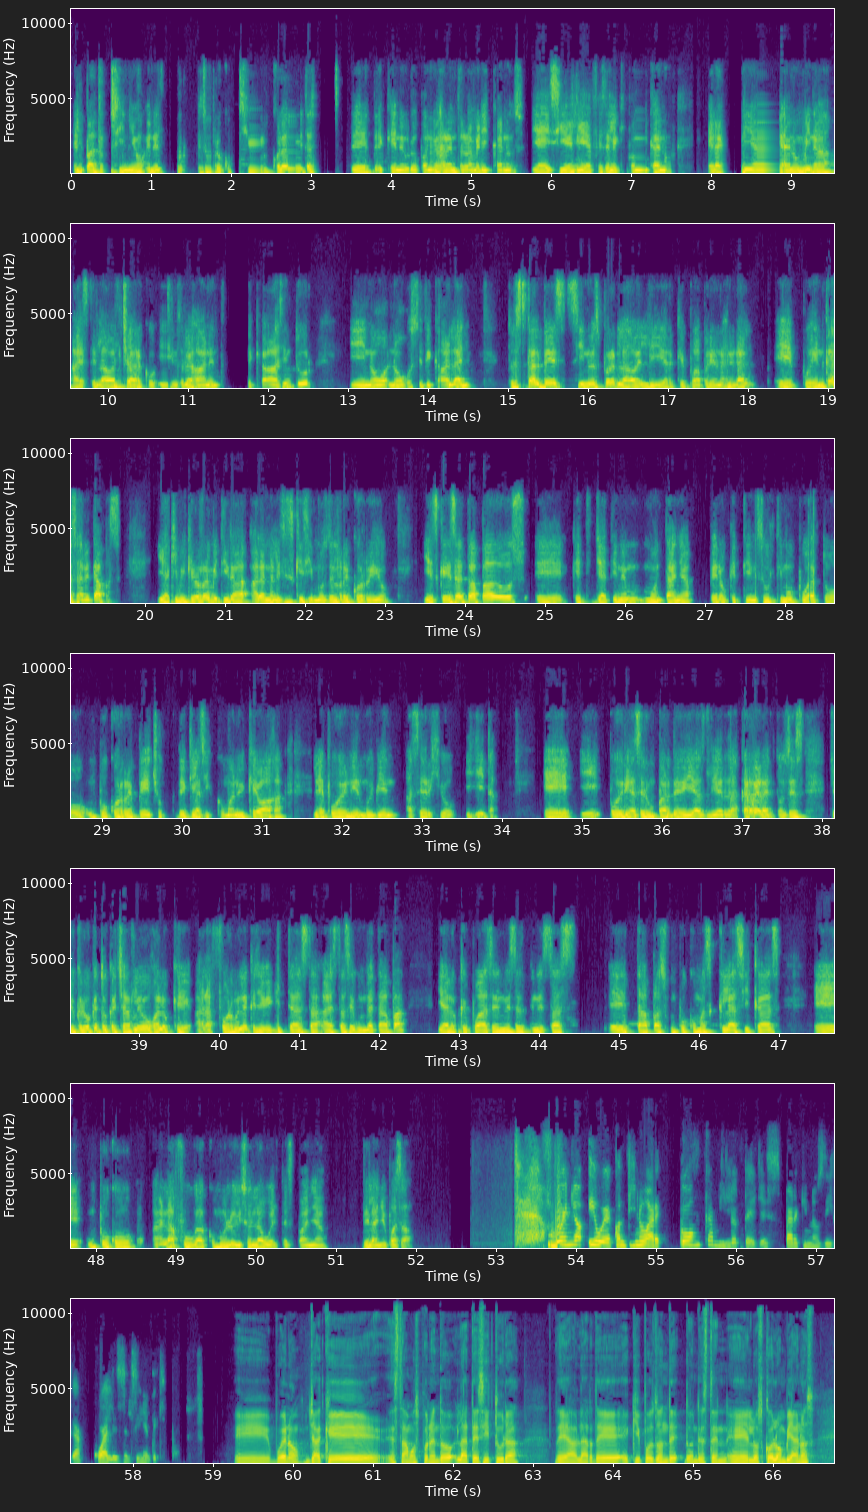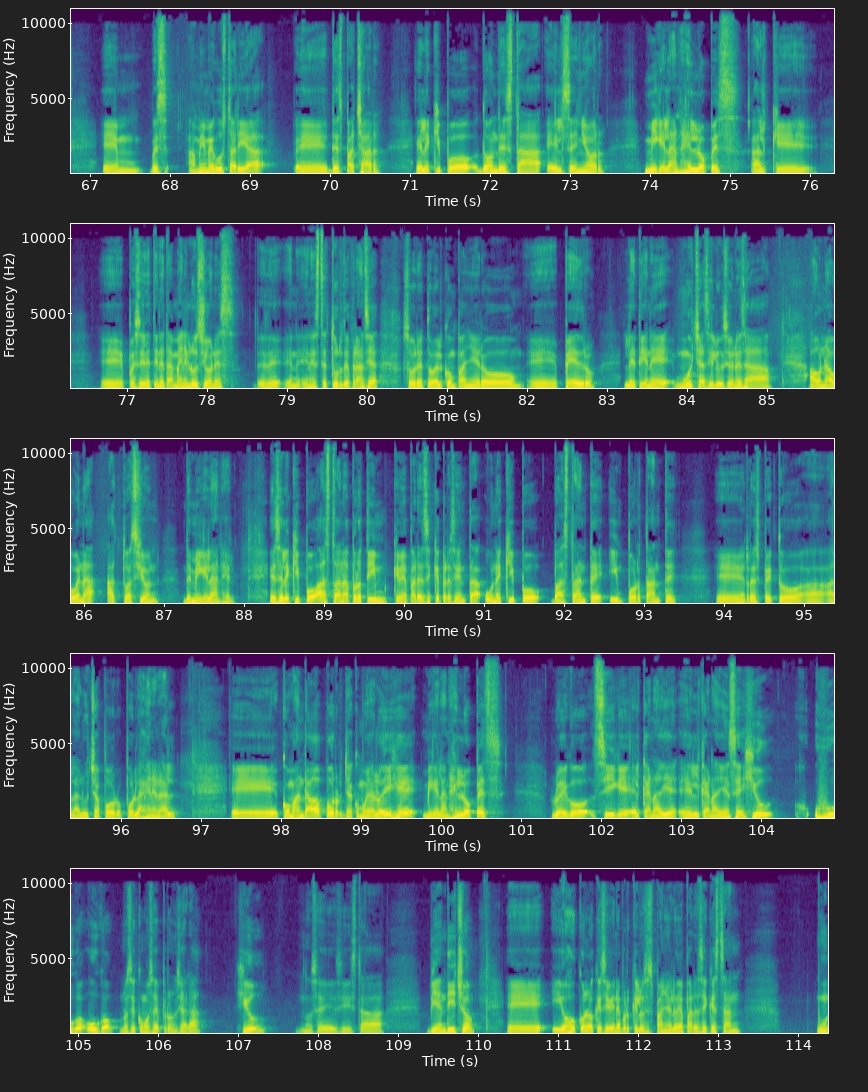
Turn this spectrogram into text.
el patrocinio en, el, en su preocupación con las limitaciones de, que en Europa no dejan entrar americanos y ahí sí el IF es el equipo americano, era que tenía nómina a este lado del charco y si no se le dejaban entrar se quedaba sin tour y no, no justificaba el año. Entonces, tal vez, si no es por el lado del líder que pueda pelear una general, eh, pueden cazar etapas. Y aquí me quiero remitir al análisis que hicimos del recorrido, y es que esa etapa 2, eh, que ya tiene montaña, pero que tiene su último puerto un poco repecho de clásico mano y que baja, le puede venir muy bien a Sergio Higuita. Eh, y podría ser un par de días líder de la carrera. Entonces, yo creo que toca echarle ojo a lo que, a la forma en la que llegue Higuita a esta segunda etapa y a lo que pueda hacer en, en estas etapas un poco más clásicas, eh, un poco a la fuga como lo hizo en la Vuelta a España del año pasado. Bueno, y voy a continuar con Camilo Telles para que nos diga cuál es el siguiente equipo. Eh, bueno, ya que estamos poniendo la tesitura de hablar de equipos donde, donde estén eh, los colombianos, em, pues a mí me gustaría eh, despachar el equipo donde está el señor Miguel Ángel López, al que pues se le tiene también ilusiones en, este Tour de Francia, sobre todo el compañero Pedro, le tiene muchas ilusiones a, una buena actuación de Miguel Ángel. Es el equipo Astana Pro Team que me parece que presenta un equipo bastante importante eh, respecto a, la lucha por, la general. Eh, comandado por, ya como ya lo dije, Miguel Ángel López. Luego sigue el, el canadiense Hugh, Hugo, Hugo, no sé cómo se pronunciará. Hugh, no sé si está bien dicho. Eh, y ojo con lo que se viene porque los españoles me parece que están...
